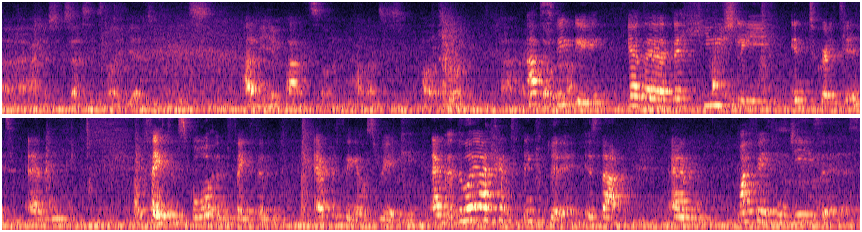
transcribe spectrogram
uh, and your successes. Like, yeah, do you think it's had any impact on how that's how that's gone? Uh, Absolutely. Yeah, they're, they're hugely integrated. Um, faith in sport and faith in everything else, really. Um, the way I tend to think of it is that um, my faith in Jesus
